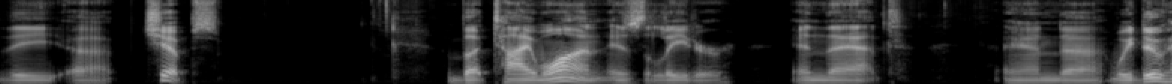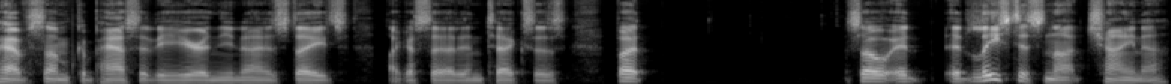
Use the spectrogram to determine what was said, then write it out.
the uh, chips, but Taiwan is the leader in that. And uh, we do have some capacity here in the United States, like I said, in Texas. But so it, at least it's not China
